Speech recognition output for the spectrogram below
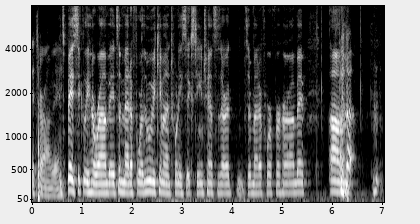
it's Harambe. it's basically Harambe. It's a metaphor. The movie came out in 2016. Chances are it's a metaphor for Harambe, um,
